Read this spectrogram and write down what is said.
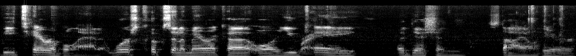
be terrible at it worst cooks in america or uk Right. edition style here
